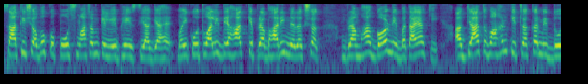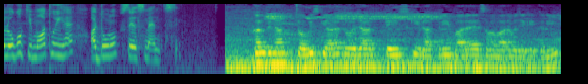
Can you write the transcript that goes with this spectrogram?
साथ ही शवों को पोस्टमार्टम के लिए भेज दिया गया है। वहीं कोतवाली देहात के प्रभारी निरीक्षक ब्रह्मा गौड़ ने बताया की अज्ञात वाहन की टक्कर में दो लोगों की मौत हुई है और दोनों सेल्समैन से। कल दिनांक 24 ग्यारह 2023 की रात्रि बारह, सवा बारह बजे के करीब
